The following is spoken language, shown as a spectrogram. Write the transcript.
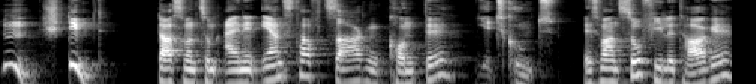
Hm, stimmt. dass man zum einen ernsthaft sagen konnte, Jetzt kommt's. Es waren so viele Tage,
